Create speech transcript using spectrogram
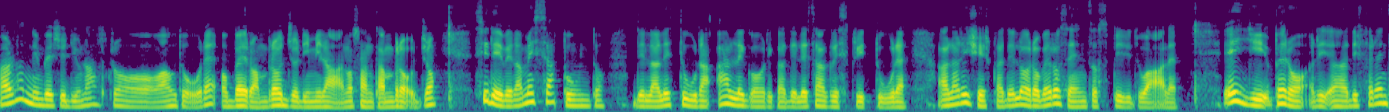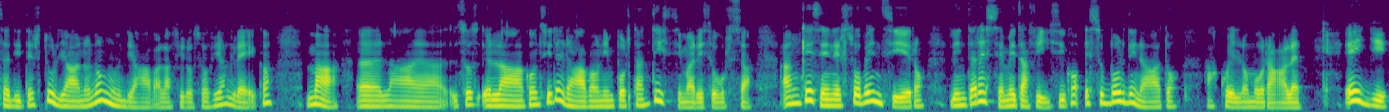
Parlando invece di un altro autore, ovvero Ambrogio di Milano, Sant'Ambrogio, si deve la messa a punto della lettura allegorica delle Sacre Scritture, alla ricerca del loro vero senso spirituale. Egli però, a differenza di Tertulliano, non odiava la filosofia greca, ma eh, la, la considerava un'importantissima risorsa, anche se nel suo pensiero l'interesse metafisico è subordinato a quello morale. Egli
